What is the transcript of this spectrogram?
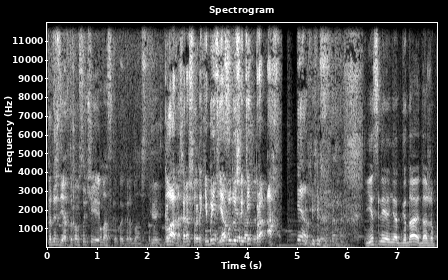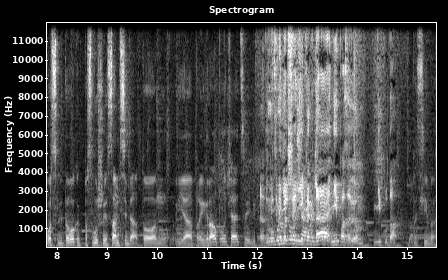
Подожди, а в таком случае у нас какой карт-бланш с тобой? Я- Ладно, хорошо, так и быть, я буду шутить про... А, Если я не отгадаю, даже после того, как послушаю сам себя, то ну, я проиграл, получается, или... Это Ну, мы мы тебя больше никогда очко. не позовем. Никуда. Спасибо.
